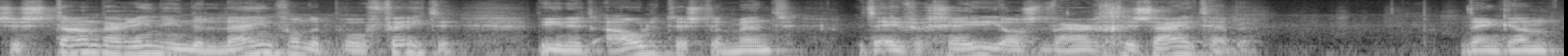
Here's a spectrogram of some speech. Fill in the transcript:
Ze staan daarin in de lijn van de profeten die in het Oude Testament het evangelie als het ware gezaaid hebben. Denk aan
